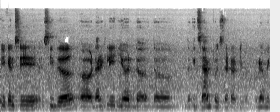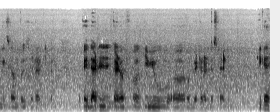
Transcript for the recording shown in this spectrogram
you can say see the uh, directly here the, the the examples that are given programming examples that are given okay that will kind of uh, give you uh, a better understanding. Okay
